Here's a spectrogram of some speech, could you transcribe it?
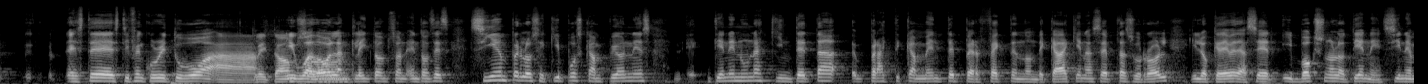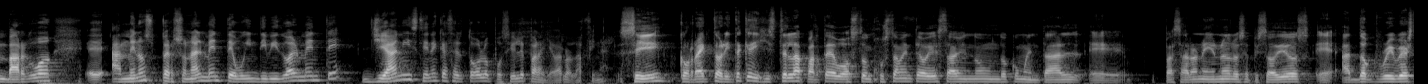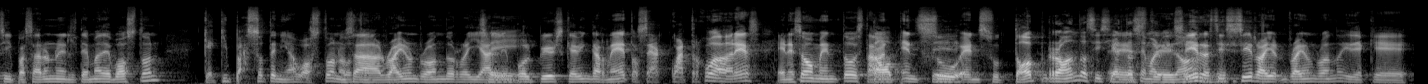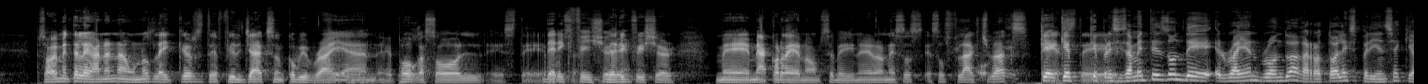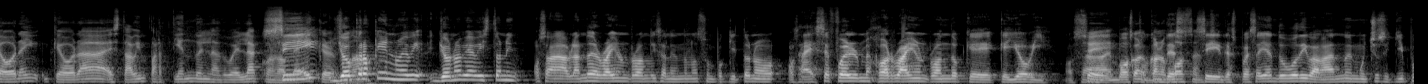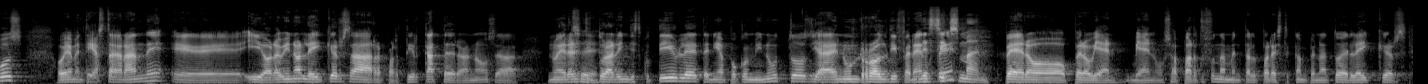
este Stephen Curry tuvo a Klay Thompson. Iguadola, Clay Thompson. Entonces, siempre los equipos campeones eh, tienen una quinteta eh, prácticamente perfecta en donde cada quien acepta su rol y lo que debe de hacer. Y Box no lo tiene. Sin embargo, eh, a menos personalmente o individualmente, Giannis tiene que hacer todo lo posible para llevarlo a la final. Sí, correcto. Ahorita que dijiste la parte de Boston, justamente hoy estaba viendo un documental. eh, pasaron ahí uno de los episodios eh, a Doc Rivers y pasaron el tema de Boston. ¿Qué equipazo tenía Boston? O sea, Ryan Rondo, Ray Sí. Allen, Paul Pierce, Kevin Garnett. O sea, cuatro jugadores en ese momento estaban Top, en, sí. su, en su top. Rondo, sí, cierto, se me Este, olvidó. Sí, sí, sí, sí, Ryan, Ryan Rondo y de que pues obviamente le ganan a unos Lakers de Phil Jackson, Kobe Bryant, eh, Paul Gasol, este, Derek ¿cómo se- Fisher. Derek Fisher. Me, me acordé, ¿no? Se me vinieron esos, esos flashbacks. Que, que- Este, que precisamente es donde Ryan Rondo agarró toda la experiencia que ahora, que ahora estaba impartiendo en la duela con Sí, los Lakers. yo ¿no? creo que no he yo no había visto ni, o sea, hablando de Ryan Rondo y saliéndonos un poquito, no, o sea, ese fue el mejor Ryan Rondo que, que yo vi, o sea, Sí, en Boston. con- con los Des- Boston, sí, sí. después ahí anduvo divagando en muchos equipos, obviamente ya está grande, eh, y ahora vino a Lakers a repartir cátedra, ¿no? O sea, no era el Sí. titular indiscutible, tenía pocos minutos, ya en un rol diferente. The six man. Pero, pero bien, bien. O sea, parte fundamental para este campeonato de Lakers.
